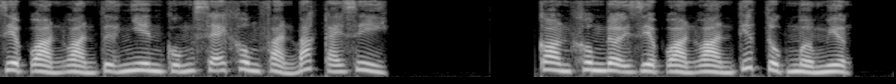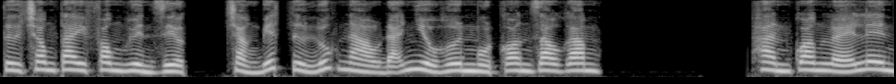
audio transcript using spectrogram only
Diệp Oản Oản tự nhiên cũng sẽ không phản bác cái gì. Còn không đợi Diệp Oản Oản tiếp tục mở miệng, từ trong tay Phong huyền Diệp, chẳng biết từ lúc nào đã nhiều hơn một con dao găm. Hàn quang lóe lên,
